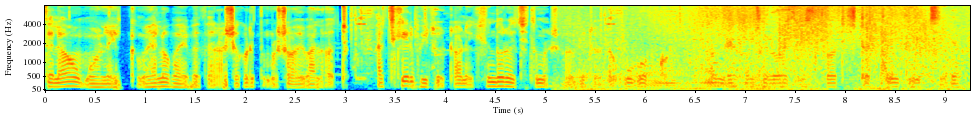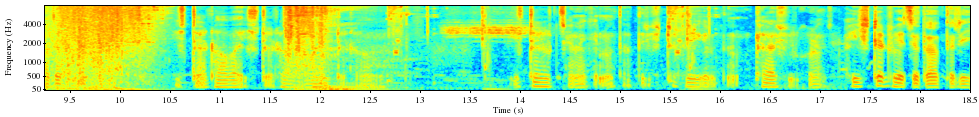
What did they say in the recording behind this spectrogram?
আসসালামু আলাইকুম। হ্যালো ভাই বাজার আশা করি তোমরা সবাই ভালো আছো। আজকের ভিডিওটা অনেক সুন্দর হয়েছে, তোমরা সবাই ভিডিওটা উপভোগ করো। আমরা এখন চলে আসছি স্পট স্টার্ট করে দিয়েছি, দেখা যাক স্টার্ট হওয়া স্টার্ট হওয়া স্টার্ট হওয়া। স্টার্ট হচ্ছে না কেন? তাড়াতাড়ি স্টার্ট হয়ে গেলে তো খেলা শুরু করা যায়। স্টার্ট হয়েছে তাড়াতাড়ি।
